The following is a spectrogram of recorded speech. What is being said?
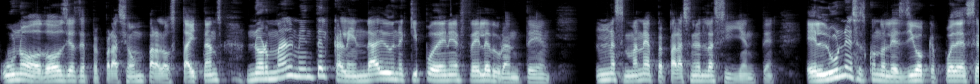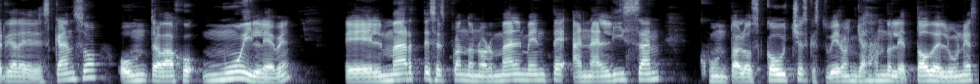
uno o dos días de preparación para los Titans. Normalmente el calendario de un equipo de NFL durante una semana de preparación es la siguiente. El lunes es cuando les digo que puede ser día de descanso o un trabajo muy leve. El martes es cuando normalmente analizan junto a los coaches que estuvieron ya dándole todo el lunes,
